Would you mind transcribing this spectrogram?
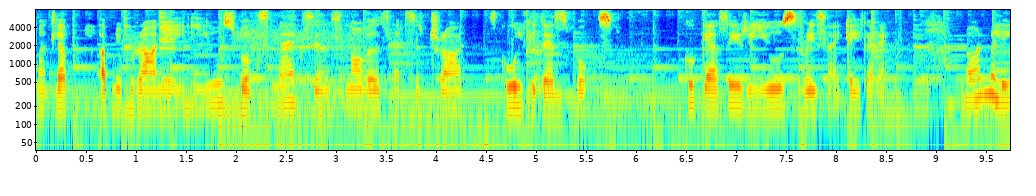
मतलब अपनी पुरानी use books magazines novels etcetera school की टेक्स्ट बुक्स को कैसे रीयूज रिसाइकिल करें? नॉर्मली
